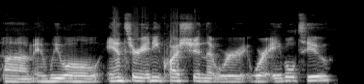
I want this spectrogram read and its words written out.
Um, and we will answer any question that we're, we're able to.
